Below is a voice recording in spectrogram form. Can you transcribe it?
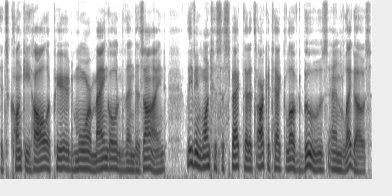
Its clunky hull appeared more mangled than designed, leaving one to suspect that its architect loved booze and Legos.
